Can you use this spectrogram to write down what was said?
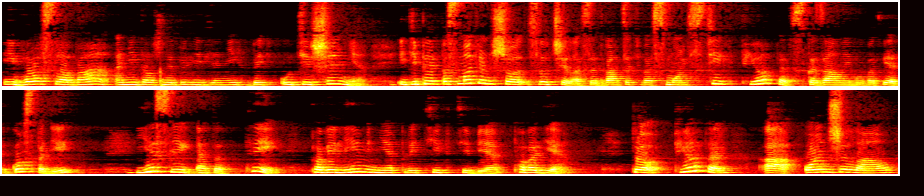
его слова, они должны были для них быть утешением. И теперь посмотрим, что случилось. 28 стих. Петр сказал ему в ответ, «Господи, если это ты, повели мне прийти к тебе по воде». То Петр, а, он желал,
